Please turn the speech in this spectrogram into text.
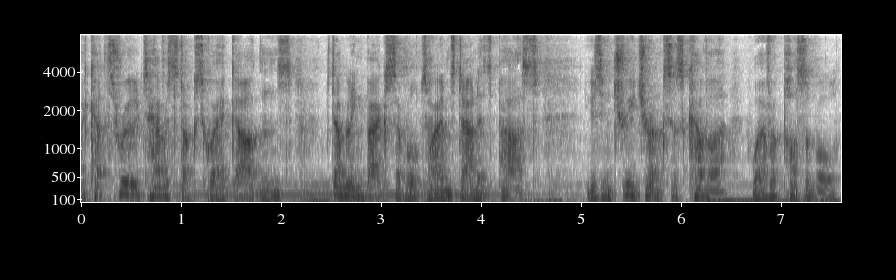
I cut through Tavistock Square Gardens, doubling back several times down its path, using tree trunks as cover wherever possible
